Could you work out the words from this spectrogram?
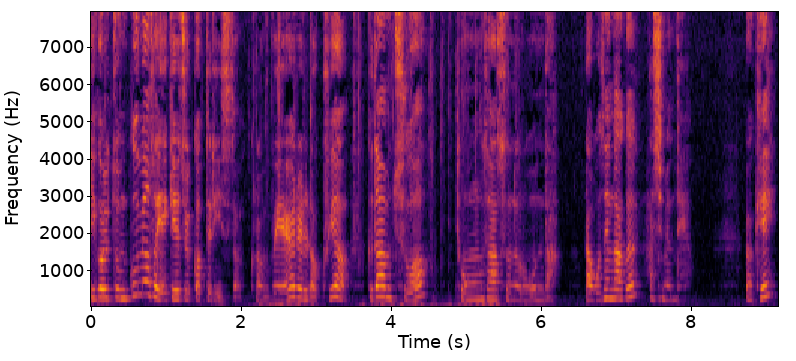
이걸 좀 꾸며서 얘기해 줄 것들이 있어. 그럼 where를 넣고요. 그 다음 주어 동사순으로 온다. 라고 생각을 하시면 돼요. 오케이?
